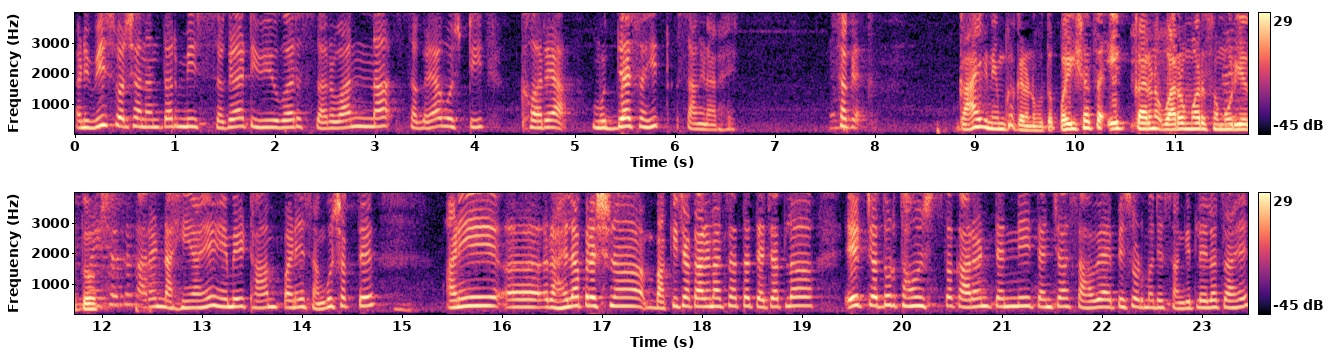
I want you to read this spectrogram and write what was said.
आणि वीस वर्षानंतर मी सगळ्या टी व्हीवर सर्वांना सगळ्या गोष्टी खऱ्या मुद्द्यासहित सांगणार आहे. सगळ्या. काय नेमकं कारण होतं? पैशाचं एक कारण वारंवार समोर येतं? पैशाचं कारण नाही आहे हे मी ठामपणे सांगू शकते. आणि राहिला प्रश्न बाकीच्या कारणाचा तर त्याच्यातलं एक चतुर्थांशचं कारण त्यांनी त्यांच्या सहाव्या एपिसोडमध्ये सांगितलेलंच आहे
